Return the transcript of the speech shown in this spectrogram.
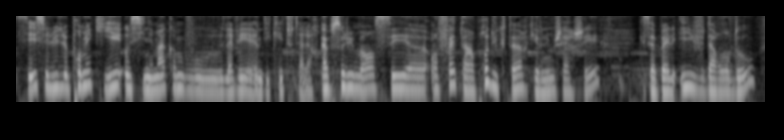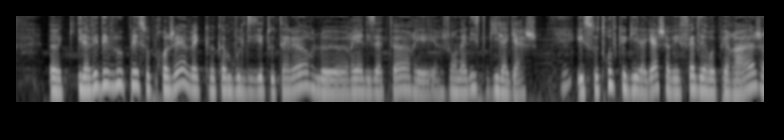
c'est celui le premier qui est au cinéma, comme vous l'avez indiqué tout à l'heure. Absolument. C'est euh, en fait un producteur qui est venu me chercher, qui s'appelle Yves Darondo. Euh, il avait développé ce projet avec, euh, comme vous le disiez tout à l'heure, le réalisateur et journaliste Guy Lagache. Mhm. Il se trouve que Guy Lagache avait fait des repérages,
